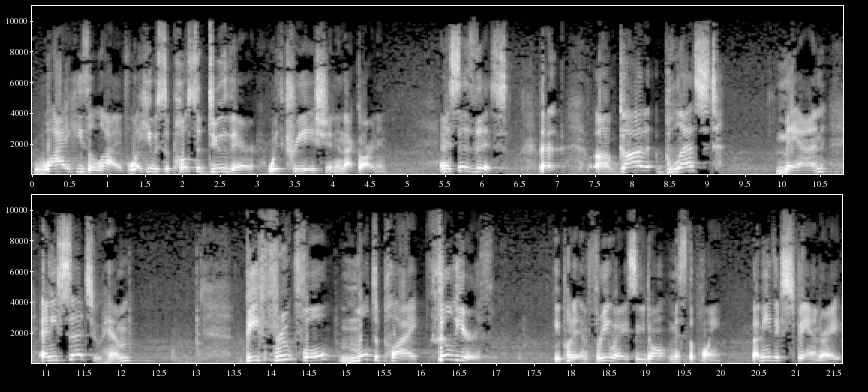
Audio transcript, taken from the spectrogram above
why he's alive, what he was supposed to do there with creation in that garden. And it says this that um, God blessed man, and he said to him, Be fruitful, multiply, fill the earth. He put it in three ways so you don't miss the point. That means expand, right?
